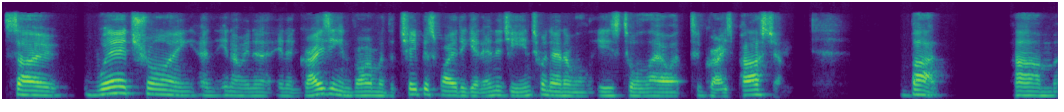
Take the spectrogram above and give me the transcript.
So we're trying, and you know, in a in a grazing environment, the cheapest way to get energy into an animal is to allow it to graze pasture. But um,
